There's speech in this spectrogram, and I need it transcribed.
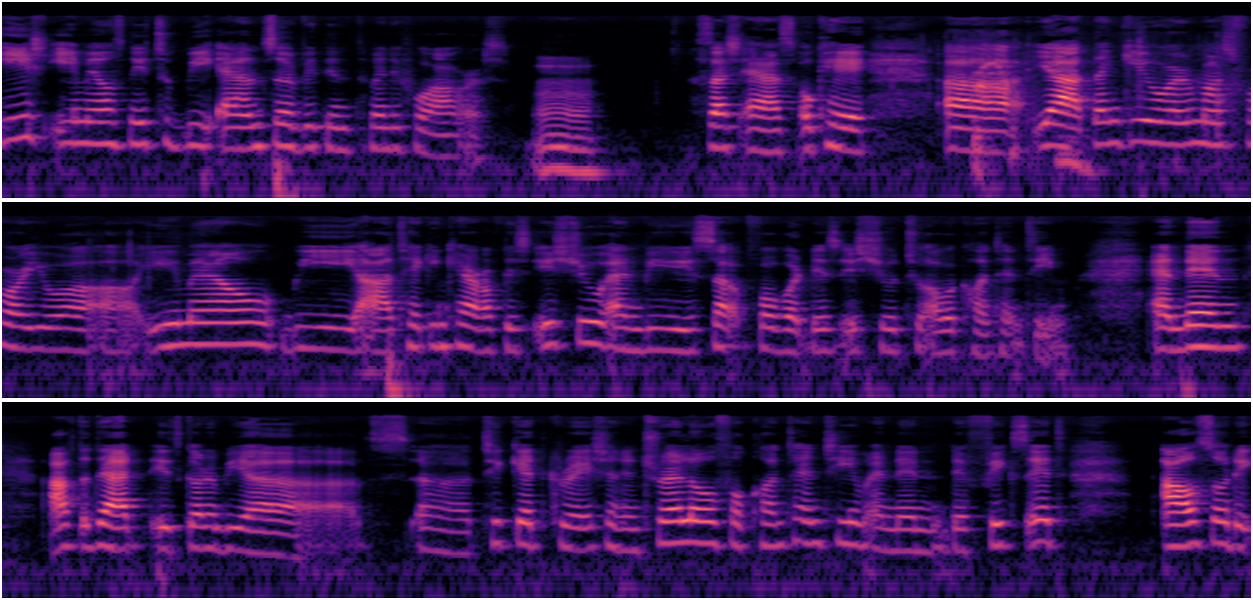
each emails need to be answered within 24 hours. Mm. such as okay uh, yeah thank you very much for your uh, email. We are taking care of this issue and we sub- forward this issue to our content team. And then after that it's gonna be a, a ticket creation in trello for content team and then they fix it. Also the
